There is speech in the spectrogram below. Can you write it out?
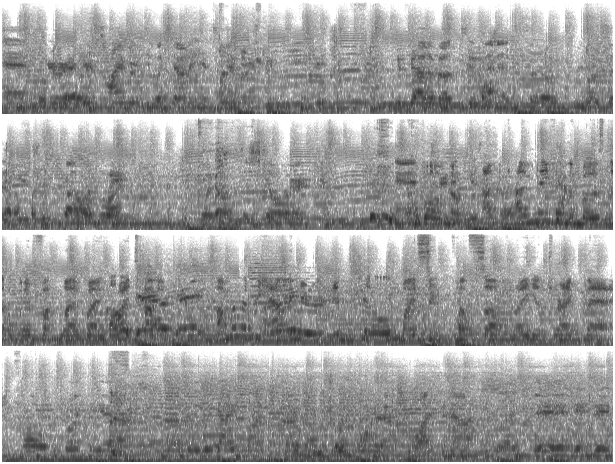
and your your timer. You look down at your timer. You, you, you've got about two minutes. So so you should probably go up the shore. And Well, no, I'm, I'm making the most out of my my my, my Okay, time. okay. I'm gonna be out of here until my suit puffs up and I get dragged back. Oh, fuck yeah. Uh, the, the guy climbs onto the board after wiping out. He's like, dude,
